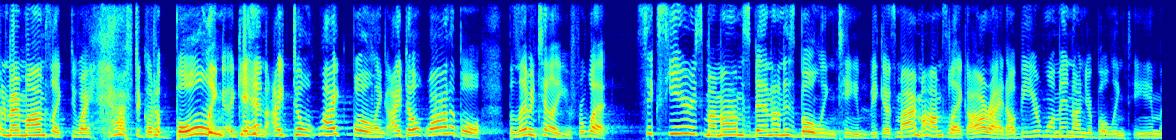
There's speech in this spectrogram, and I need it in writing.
And my mom's like, Do I have to go to bowling again? I don't like bowling. I don't want to bowl. But let me tell you, for what? Six years, my mom's been on his bowling team because my mom's like, all right, I'll be your woman on your bowling team.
